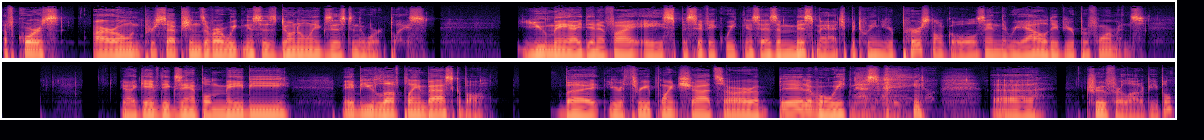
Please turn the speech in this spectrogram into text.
Of course, our own perceptions of our weaknesses don't only exist in the workplace. You may identify a specific weakness as a mismatch between your personal goals and the reality of your performance. You know, I gave the example maybe maybe you love playing basketball, but your three-point shots are a bit of a weakness, you know. Uh, true for a lot of people.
